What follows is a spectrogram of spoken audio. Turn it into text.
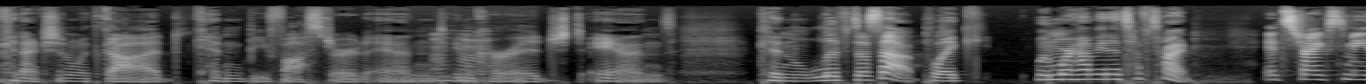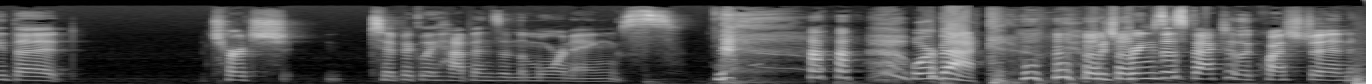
connection with god can be fostered and mm-hmm. encouraged and can lift us up like when we're having a tough time. It strikes me that church typically happens in the mornings, we're back. Which brings us back to the question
